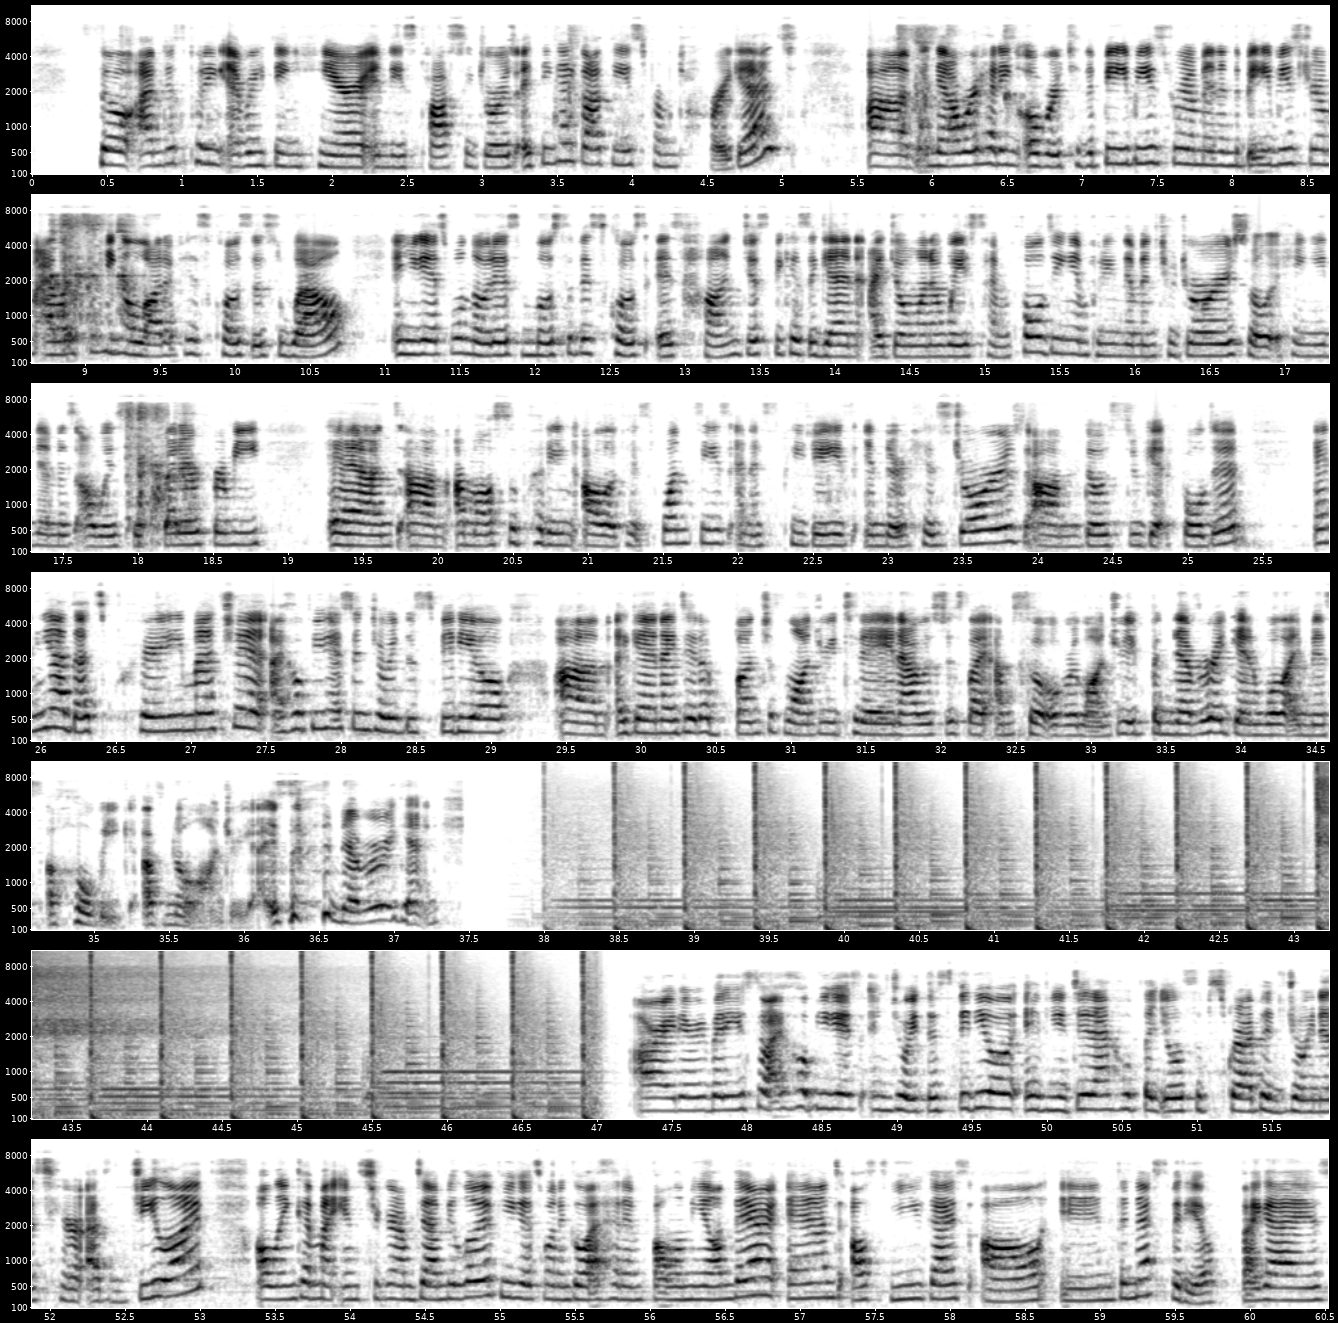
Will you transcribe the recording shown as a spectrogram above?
So I'm just putting everything here in these plastic drawers. I think I got these from Target. Um, now we're heading over to the baby's room. And in the baby's room, I like to hang a lot of his clothes as well. And you guys will notice most of his clothes is hung just because, again, I don't want to waste time folding and putting them into drawers. So hanging them is always just better for me. And um, I'm also putting all of his onesies and his PJs in their, his drawers. Um, those do get folded. And yeah, that's pretty much it. I hope you guys enjoyed this video. Um, again, I did a bunch of laundry today and I was just like, I'm so over laundry. But never again will I miss a whole week of no laundry, guys. never again. Alright everybody, so I hope you guys enjoyed this video. If you did, I hope that you'll subscribe and join us here at G Life. I'll link up my Instagram down below if you guys want to go ahead and follow me on there. And I'll see you guys all in the next video. Bye guys!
